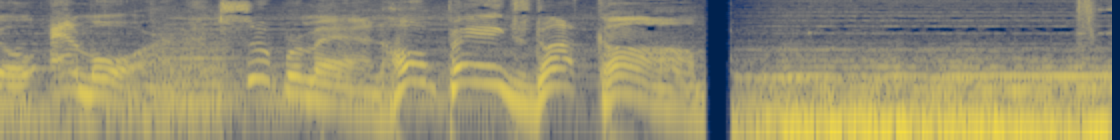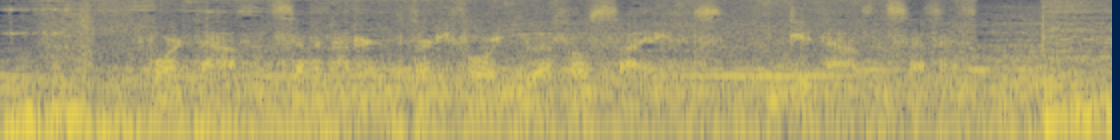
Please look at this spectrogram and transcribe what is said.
and more. SupermanHomepage.com. 4,734 UFO sightings in 2007.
